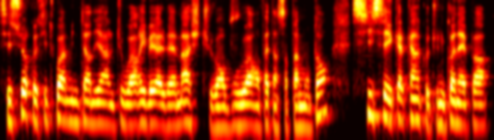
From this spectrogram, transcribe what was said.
C'est sûr que si toi, Minterdial, tu vas arriver à LVMH, tu vas en vouloir en fait un certain montant. Si c'est quelqu'un que tu ne connais pas,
